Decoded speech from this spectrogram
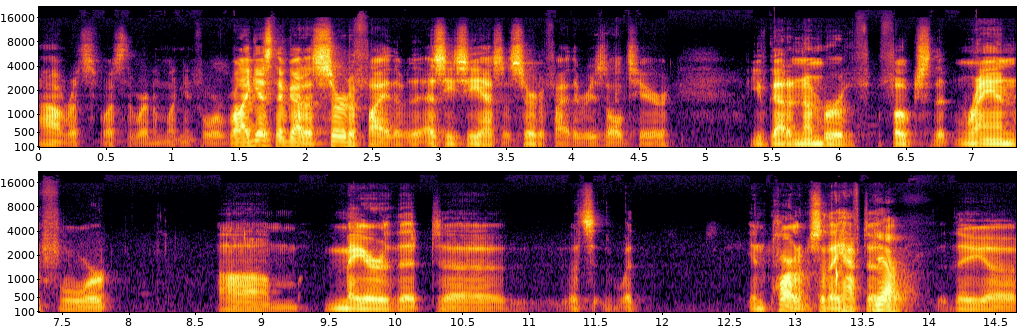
oh, what's what's the word I'm looking for? Well, I guess they've got to certify the, the SEC has to certify the results here. You've got a number of folks that ran for um, mayor that uh, let's what in parliament, so they have to. Yeah. They. Uh,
